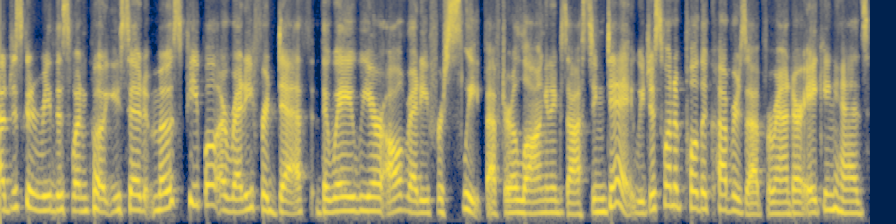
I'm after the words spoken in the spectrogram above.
I'm just going to read this one quote. You said, Most people are ready for death the way we are all ready for sleep after a long and exhausting day. We just want to pull the covers up around our aching heads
